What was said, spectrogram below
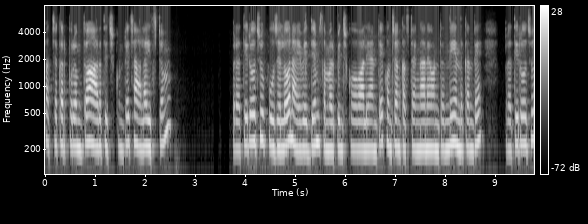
పచ్చకర్పూరంతో హారతి ఇచ్చుకుంటే చాలా ఇష్టం. ప్రతిరోజు పూజలో నైవేద్యం సమర్పించుకోవాలి అంటే కొంచెం కష్టంగానే ఉంటుంది. ఎందుకంటే ప్రతిరోజు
